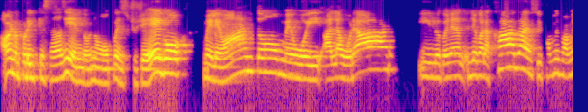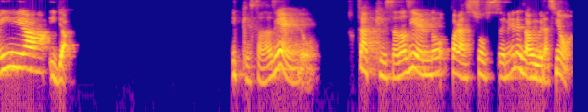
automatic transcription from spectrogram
Ah, bueno, pero ¿y qué estás haciendo? No, pues yo llego, me levanto, me voy a laborar y luego ya llego a la casa, estoy con mi familia y ya. ¿Y qué estás haciendo? O sea, ¿qué estás haciendo para sostener esa vibración?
